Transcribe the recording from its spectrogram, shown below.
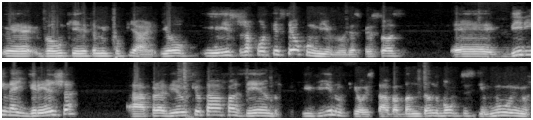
é, vão querer também copiar. E, eu, e isso já aconteceu comigo, das pessoas é, virem na igreja ah, para ver o que eu estava fazendo, e viram que eu estava dando bom testemunho.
